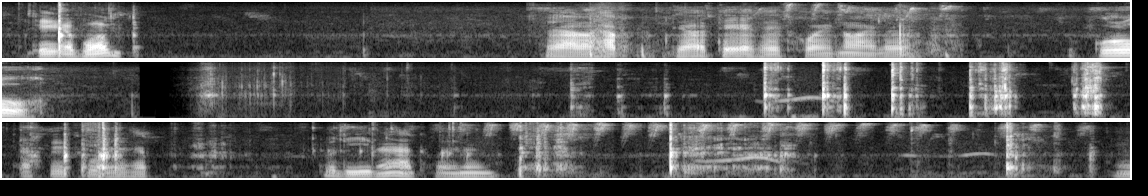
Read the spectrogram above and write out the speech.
โอเคครับผม ได้แล้วครับเดี๋ยวเทใส่ถ้วยหน่อยเลยกรูตักใส่ถ้วยเลยครับก็ดีนะถ้วยหนึ่งอื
